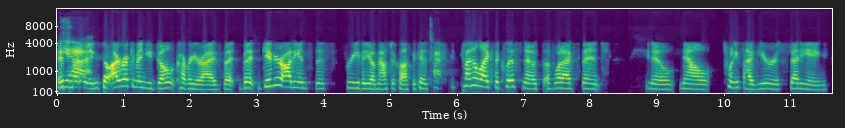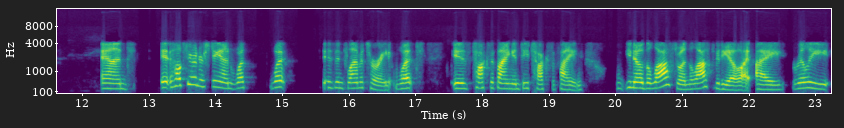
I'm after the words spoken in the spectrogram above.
It's yeah. motivating. So I recommend you don't cover your eyes, but but give your audience this free video masterclass because okay. it's kind of like the cliff notes of what I've spent, you know, now 25 years studying, and it helps you understand what what is inflammatory, what is toxifying and detoxifying. You know, the last one, the last video, I, I really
